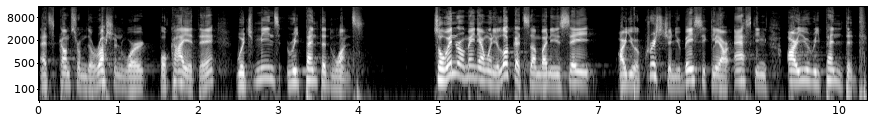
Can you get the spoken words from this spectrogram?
That comes from the Russian word pokayete, which means repented ones. So in Romania, when you look at somebody, you say, Are you a Christian? You basically are asking, Are you repented?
